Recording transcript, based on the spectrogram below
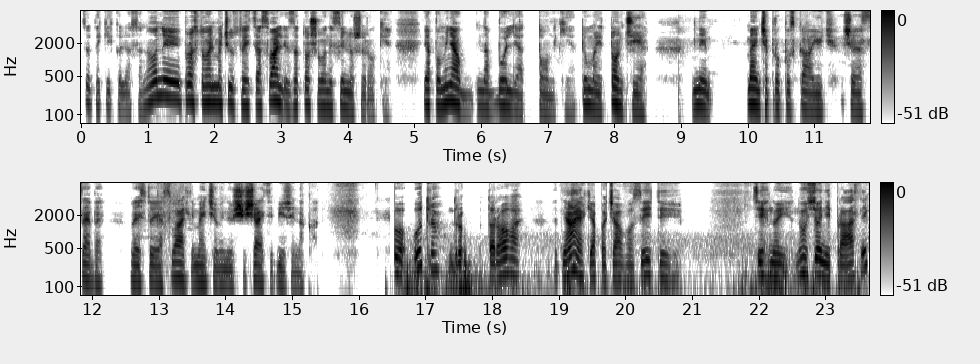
Це такі колеса. Ну вони просто вельми чувствується асфальт із-за того, що вони сильно широкі. Я поміняв на більш тонкі. Думаю, тончі вони менше пропускають через себе весь той асфальт і менше він ощущається більший накат. Було утро второго дня, як я почав возити ці гної. Ну, сьогодні праздник.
